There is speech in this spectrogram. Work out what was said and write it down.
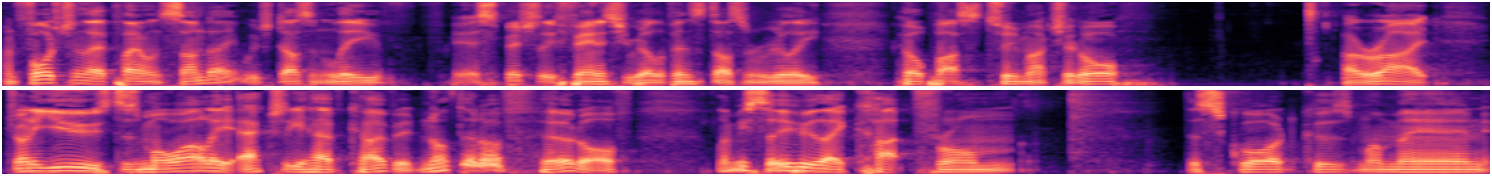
unfortunately, they play on Sunday, which doesn't leave, especially fantasy relevance, doesn't really help us too much at all. All right. Johnny Hughes, does Moale actually have COVID? Not that I've heard of. Let me see who they cut from the squad because my man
